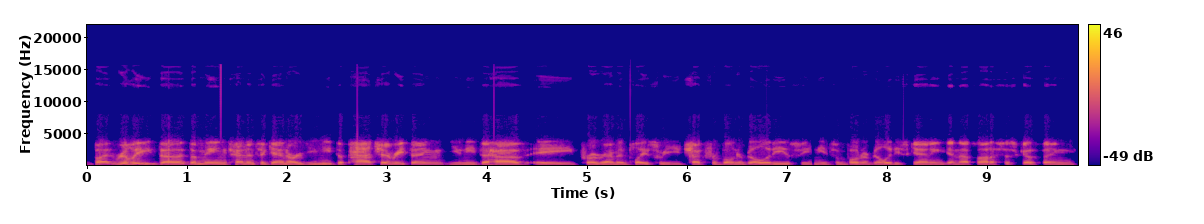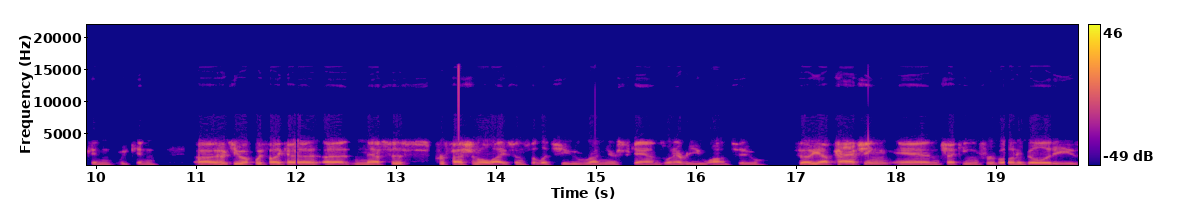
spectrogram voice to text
But really, the the main tenants again are you need to patch everything. You need to have a program in place where you check for vulnerabilities. So you need some vulnerability scanning. Again, that's not a Cisco thing. You can we can uh, hook you up with like a, a Nessus professional license that lets you run your scans whenever you want to. So yeah, patching and checking for vulnerabilities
